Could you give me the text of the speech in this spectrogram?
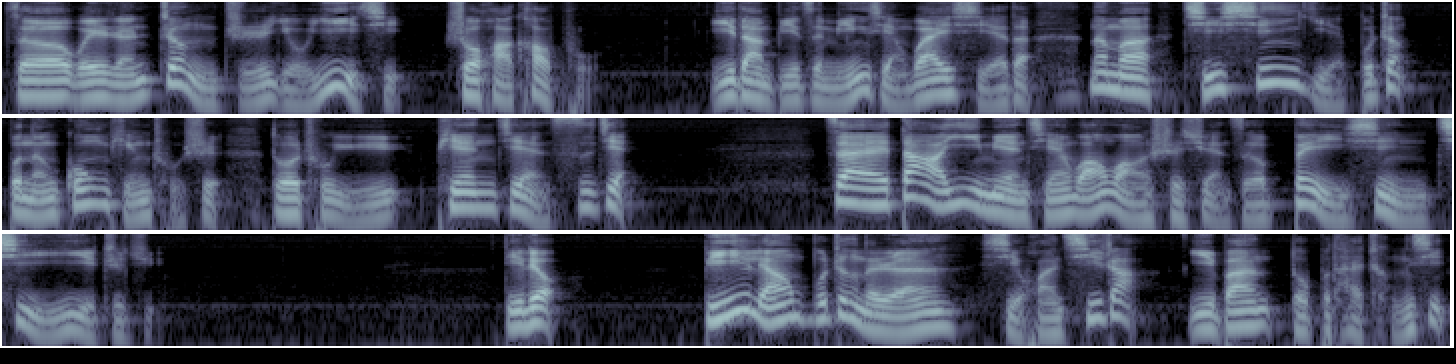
则为人正直有义气，说话靠谱。一旦鼻子明显歪斜的，那么其心也不正，不能公平处事，多出于偏见私见。在大义面前，往往是选择背信弃义之举。第六，鼻梁不正的人喜欢欺诈，一般都不太诚信。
